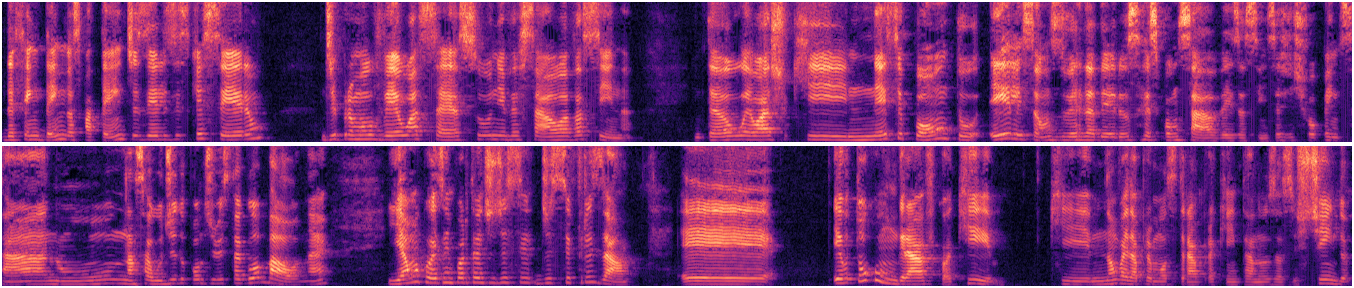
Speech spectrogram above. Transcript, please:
defendendo as patentes e eles esqueceram de promover o acesso universal à vacina. Então, eu acho que nesse ponto eles são os verdadeiros responsáveis, assim, se a gente for pensar no, na saúde do ponto de vista global, né? E é uma coisa importante de se, de se frisar. É, eu estou com um gráfico aqui que não vai dar para mostrar para quem está nos assistindo,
